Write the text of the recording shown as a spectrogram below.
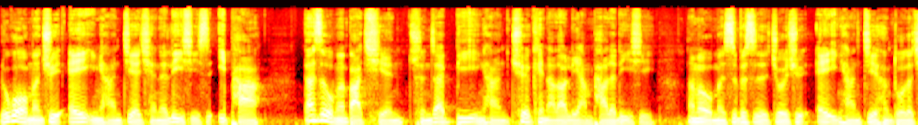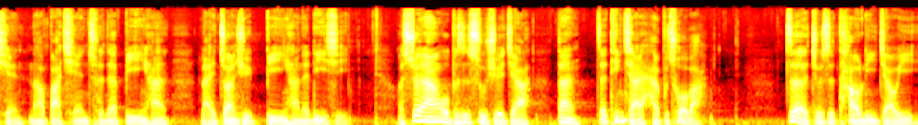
如果我们去 A 银行借钱的利息是一趴，但是我们把钱存在 B 银行，却可以拿到两趴的利息，那么我们是不是就会去 A 银行借很多的钱，然后把钱存在 B 银行来赚取 B 银行的利息啊？虽然我不是数学家，但这听起来还不错吧？这就是套利交易。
